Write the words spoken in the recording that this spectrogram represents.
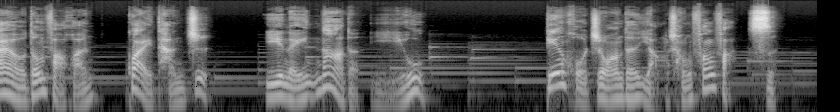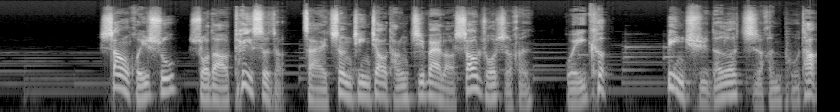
艾尔登法环怪谈志，伊雷娜的遗物，颠火之王的养成方法四。上回书说到，褪色者在圣经教堂击败了烧灼指痕维克，并取得了指痕葡萄。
